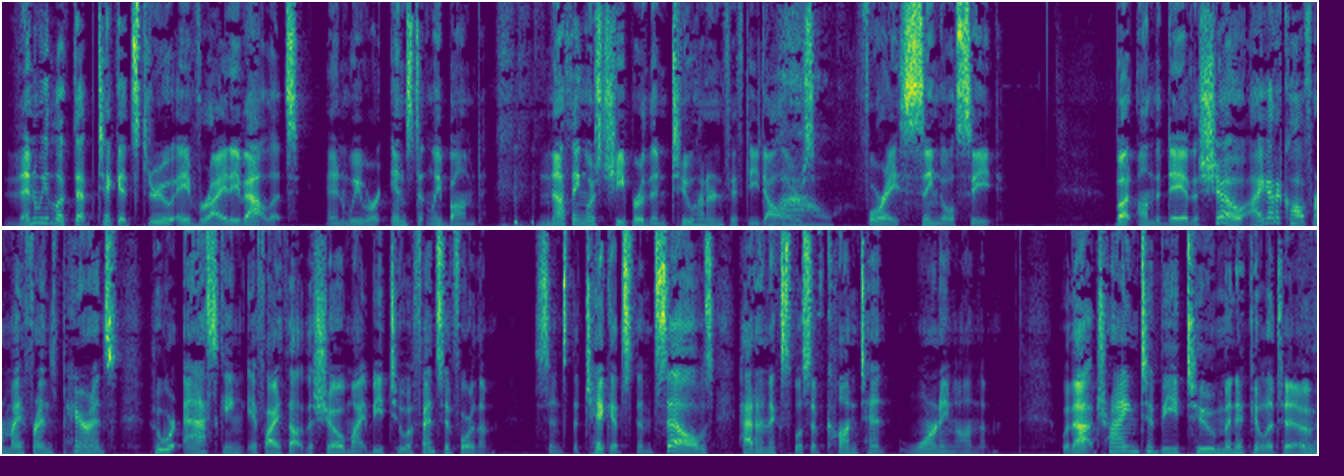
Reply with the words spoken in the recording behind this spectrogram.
Then we looked up tickets through a variety of outlets, and we were instantly bummed. Nothing was cheaper than $250 Wow. for a single seat. But on the day of the show, I got a call from my friend's parents who were asking if I thought the show might be too offensive for them, since the tickets themselves had an explicit content warning on them. Without trying to be too manipulative,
